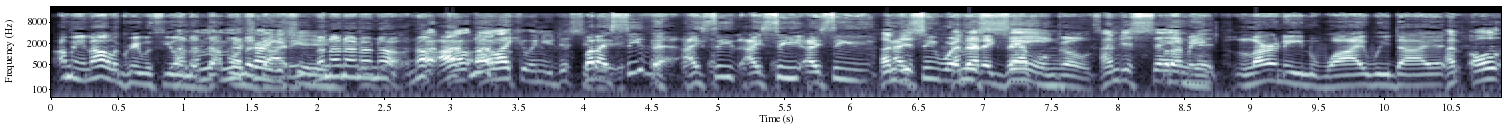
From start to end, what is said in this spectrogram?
I mean, I'll agree with you on I'm- the I'm on the trying to get dieting. No, no, no, no, no, no. I- I- no. I like it when you disagree. But I see that. I see. I see. I see. I'm I see where I'm that example saying- goes. I'm just saying. But I mean, learning why we diet. I'm all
